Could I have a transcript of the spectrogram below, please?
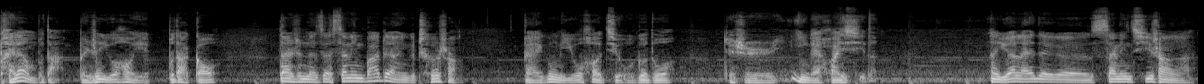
排量不大，本身油耗也不大高，但是呢，在三零八这样一个车上。百公里油耗九个多，这是应该欢喜的。那原来这个三零七上啊，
